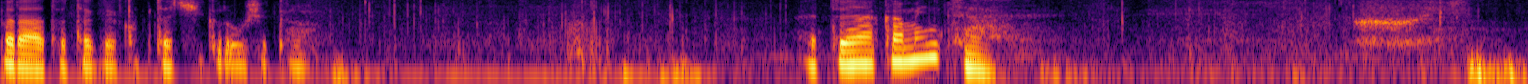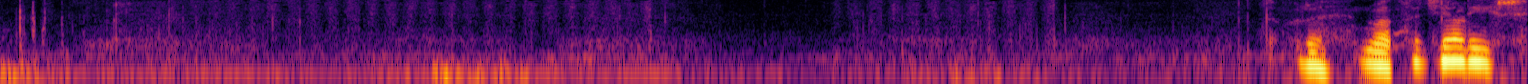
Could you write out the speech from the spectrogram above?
Vypadá to tak jako ptačí kroužek. No. Je to nějaká mince. To bude 20 halíř.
